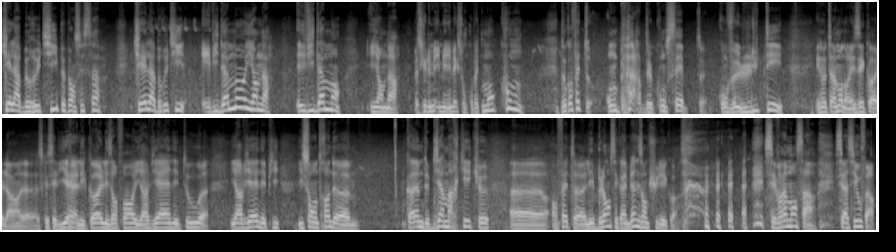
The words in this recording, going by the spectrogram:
quel abruti peut penser ça? Quel abruti? Évidemment, il y en a. Évidemment, il y en a. Parce que les, mais les mecs sont complètement cons. Donc en fait, on part de concepts qu'on veut lutter, et notamment dans les écoles, hein, parce que c'est lié à l'école, les enfants, ils reviennent et tout, ils reviennent, et puis ils sont en train de quand même de bien marquer que euh, en fait les blancs c'est quand même bien des enculés quoi. c'est vraiment ça. C'est assez ouf. Alors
